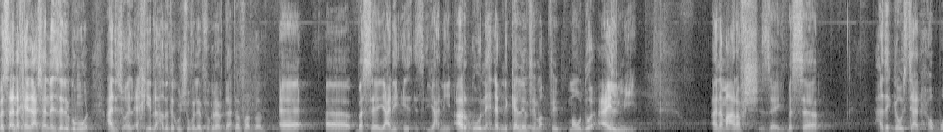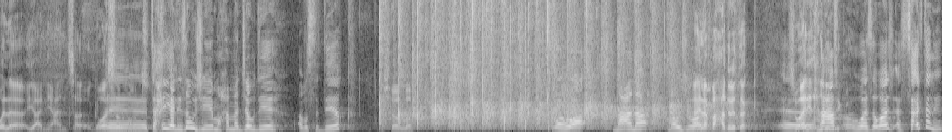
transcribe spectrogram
بس أنا خلينا عشان ننزل للجمهور عندي سؤال أخير لحضرتك ونشوف الانفوجراف ده تفضل آه آه بس يعني يعني أرجو إن إحنا بنتكلم في في موضوع علمي أنا ما أعرفش إزاي بس آه، حضرتك اتجوزتي عن حب ولا يعني عن جواز آه، تحية لزوجي محمد جودي أبو الصديق. ما شاء الله. وهو معنا موجود. أهلا بحضرتك. آه، سؤالي لحضرتك نعم هو زواج سألتني.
